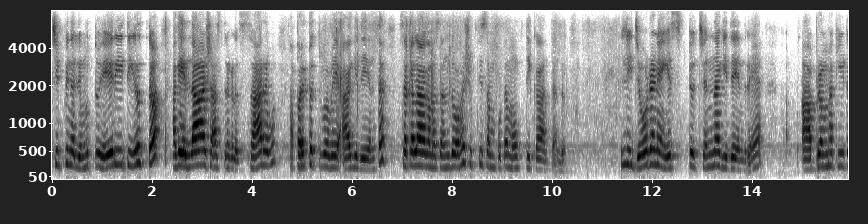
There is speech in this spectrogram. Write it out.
ಚಿಪ್ಪಿನಲ್ಲಿ ಮುತ್ತು ಏ ರೀತಿ ಇರುತ್ತೋ ಹಾಗೆ ಎಲ್ಲಾ ಶಾಸ್ತ್ರಗಳ ಸಾರವು ಆ ಪರತತ್ವವೇ ಆಗಿದೆ ಅಂತ ಸಕಲಾಗಮ ಸಂದೋಹ, ಶುಕ್ತಿ ಸಂಪುಟ, ಮೌಕ್ತಿಕ ಅಂತಂದ್ರು. ಇಲ್ಲಿ ಜೋಡಣೆ ಎಷ್ಟು ಚೆನ್ನಾಗಿದೆ ಅಂದ್ರೆ ಆ ಬ್ರಹ್ಮ ಕೀಟ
